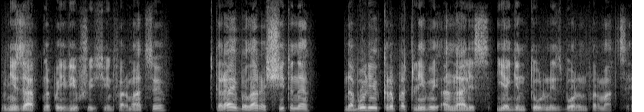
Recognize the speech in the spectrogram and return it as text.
внезапно появившуюся информацию, вторая была рассчитана на более кропотливый анализ и агентурный сбор информации.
